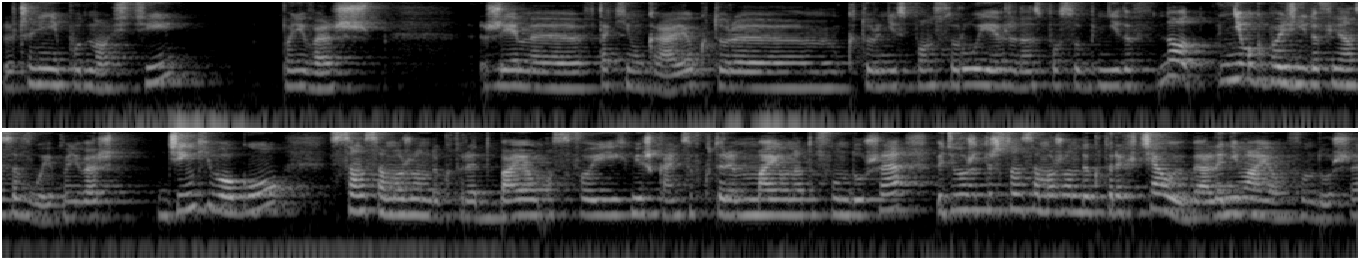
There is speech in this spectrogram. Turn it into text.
leczenie niepłodności, ponieważ żyjemy w takim kraju, który, który nie sponsoruje w żaden sposób, nie, do, no, nie mogę powiedzieć nie dofinansowuje, ponieważ dzięki Bogu są samorządy, które dbają o swoich mieszkańców, które mają na to fundusze. Być może też są samorządy, które chciałyby, ale nie mają funduszy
